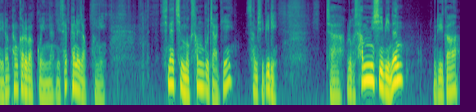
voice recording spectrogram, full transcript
네, 이런 평가를 받고 있는 이 세 편의 작품이 신의 침묵 3부작이 31위. 자, 그리고 30위는 우리가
